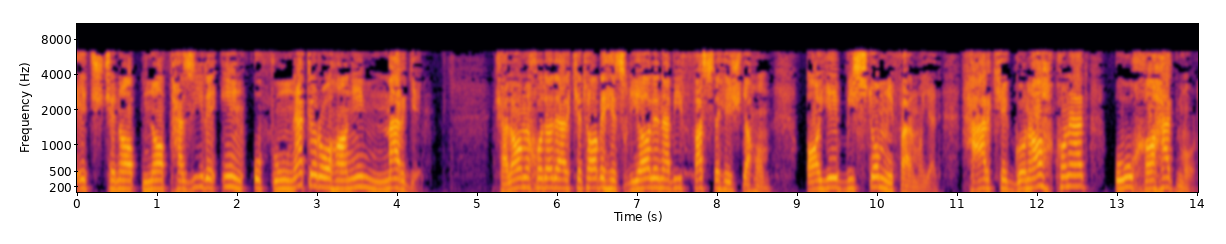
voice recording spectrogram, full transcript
اجتناب ناپذیر این عفونت روحانی مرگه کلام خدا در کتاب حزقیال نبی فصل هجدهم آیه بیستم میفرماید هر که گناه کند او خواهد مرد.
